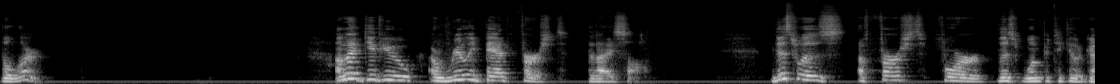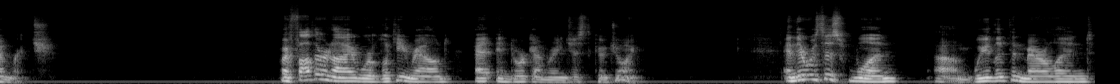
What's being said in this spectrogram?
they'll learn. I'm going to give you a really bad first that I saw. This was a first for this one particular gun range. My father and I were looking around at indoor gun ranges to go join. And there was this one, um, we lived in Maryland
